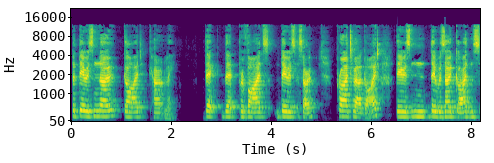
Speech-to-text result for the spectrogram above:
But there is no guide currently that that provides there is sorry prior to our guide, there is there was no guidance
